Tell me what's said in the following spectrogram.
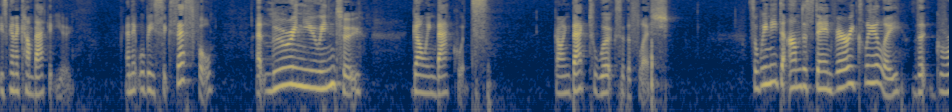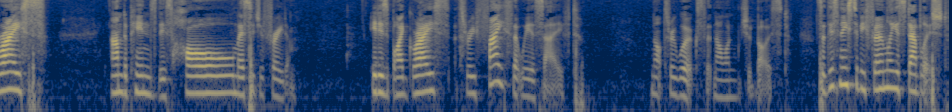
is going to come back at you. And it will be successful at luring you into going backwards, going back to works of the flesh. So we need to understand very clearly that grace underpins this whole message of freedom. It is by grace through faith that we are saved, not through works that no one should boast. So this needs to be firmly established.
